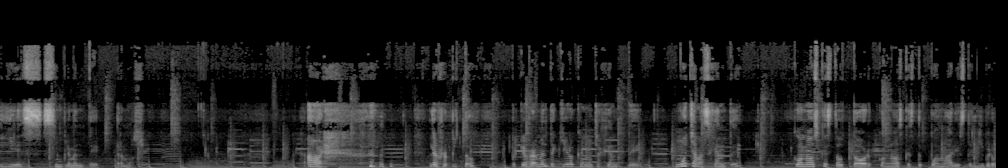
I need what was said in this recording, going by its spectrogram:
y es simplemente hermoso. Ahora, les repito, porque realmente quiero que mucha gente, mucha más gente, conozca este autor, conozca este poemario, este libro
